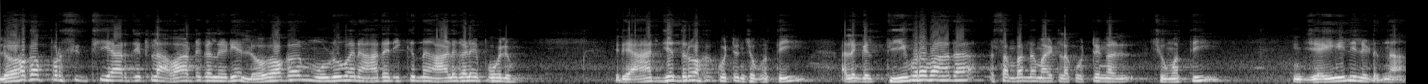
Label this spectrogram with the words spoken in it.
ലോകപ്രസിദ്ധിയാർജിച്ചിട്ടുള്ള അവാർഡുകൾ നേടിയ ലോകം മുഴുവൻ ആദരിക്കുന്ന ആളുകളെ പോലും രാജ്യദ്രോഹ കുറ്റം ചുമത്തി അല്ലെങ്കിൽ തീവ്രവാദ സംബന്ധമായിട്ടുള്ള കുറ്റങ്ങൾ ചുമത്തി ജയിലിലിടുന്ന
